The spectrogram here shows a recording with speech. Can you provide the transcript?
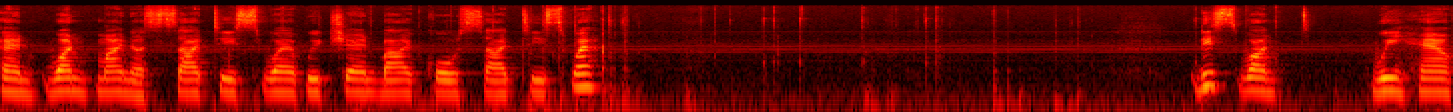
And 1 minus sine t square we change by cosine square this one we have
